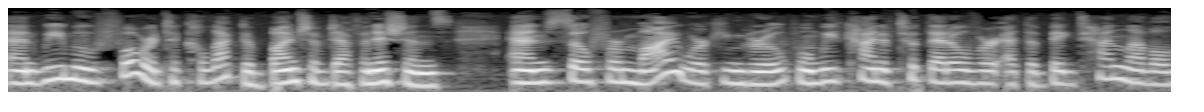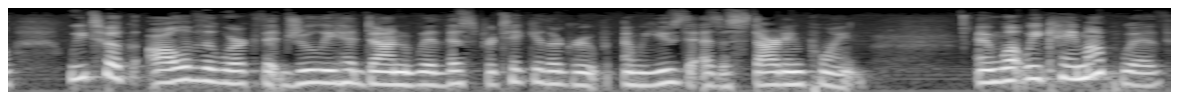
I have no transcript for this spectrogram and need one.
and we moved forward to collect a bunch of definitions. And so for my working group, when we kind of took that over at the Big Ten level, we took all of the work that Julie had done with this particular group and we used it as a starting point. And what we came up with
